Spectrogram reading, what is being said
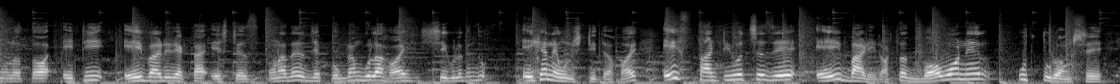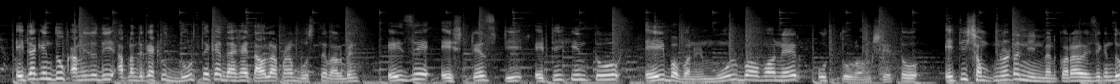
মূলত এটি এই বাড়ির একটা স্টেজ। ওনাদের যে প্রোগ্রামগুলো হয়, সেগুলো কিন্তু এইখানে অনুষ্ঠিত হয়। এই স্থানটি হচ্ছে যে এই বাড়ির, অর্থাৎ ভবনের উত্তর অংশে। এটা কিন্তু আমি যদি আপনাদেরকে একটু দূর থেকে দেখাই, তাহলে আপনারা বুঝতে পারবেন। এই যে স্টেজটি, এটি কিন্তু এই ভবনের, মূল ভবনের উত্তর অংশে। তো এটি সম্পূর্ণটা নির্মাণ করা হয়েছে কিন্তু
